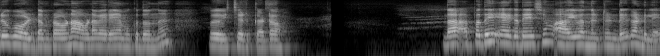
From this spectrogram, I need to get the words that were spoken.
ഒരു ഗോൾഡൻ ബ്രൗൺ ആവണ വരെ നമുക്കിതൊന്ന് വേവിച്ചെടുക്കാം കേട്ടോ ഇതാ അപ്പോൾ ഇത് ഏകദേശം ആയി വന്നിട്ടുണ്ട് കണ്ടില്ലേ?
